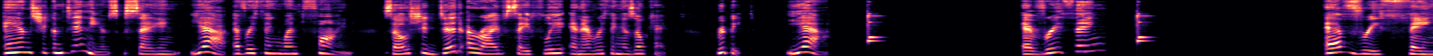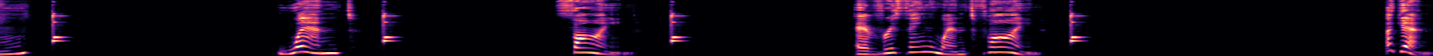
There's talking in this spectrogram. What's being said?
And she continues saying, Yeah, everything went fine. So she did arrive safely and everything is okay. Repeat, Yeah. Everything? Everything went fine. Everything went fine. Again,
